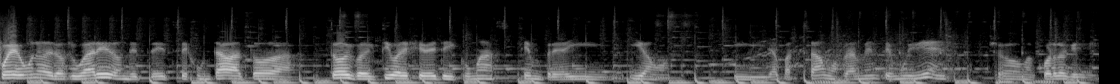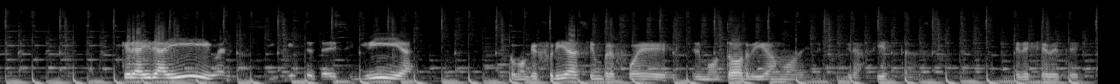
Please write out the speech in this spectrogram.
Fue uno de los lugares donde se juntaba toda todo el colectivo LGBTIQ siempre ahí íbamos y la pasábamos realmente muy bien. Yo me acuerdo que, que era ir ahí y bueno, viste, te desinhibía. Como que Frida siempre fue el motor, digamos, de, de las fiestas LGBT.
